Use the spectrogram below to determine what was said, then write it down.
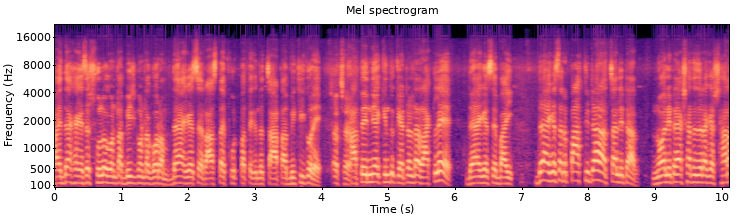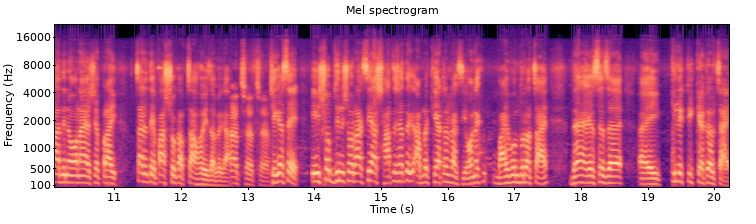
ভাই দেখা গেছে ষোলো ঘণ্টা বিশ ঘণ্টা গরম দেখা গেছে রাস্তায় ফুটপাতে কিন্তু চাটা বিক্রি করে আচ্ছা। হাতে নিয়ে কিন্তু কেটেলটা রাখলে দেখা গেছে ভাই দেখা গেছে আর পাঁচ লিটার আর চার লিটার। নয় লিটার একসাথে যে রাখে সারাদিনে অনায়াসে প্রায় চারি থেকে পাঁচশো কাপ চা হয়ে যাবে আচ্ছা আচ্ছা। ঠিক আছে? এইসব জিনিসও রাখছি আর সাথে সাথে আমরা ক্যাটেল রাখছি। অনেক ভাই বন্ধুরা চায় দেখা গেছে যে এই ইলেকট্রিক ক্যাটেল চায়।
